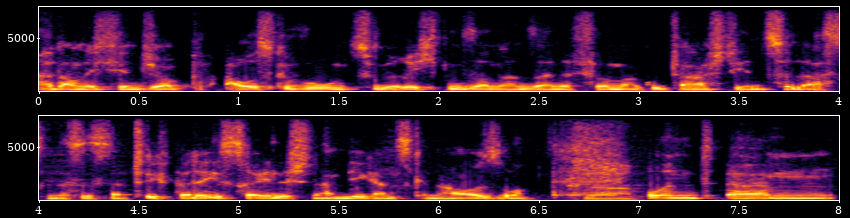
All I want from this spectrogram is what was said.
hat auch nicht den Job, ausgewogen zu berichten, sondern seine Firma gut dastehen zu lassen. Das ist natürlich bei der israelischen Armee ganz genauso. Klar. Und ähm,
